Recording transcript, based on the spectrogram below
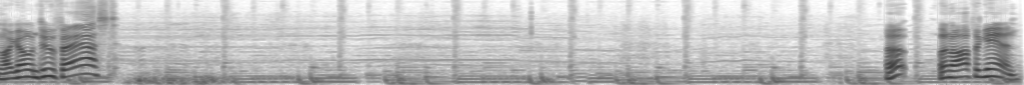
Am I going too fast? Oh, went off again.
